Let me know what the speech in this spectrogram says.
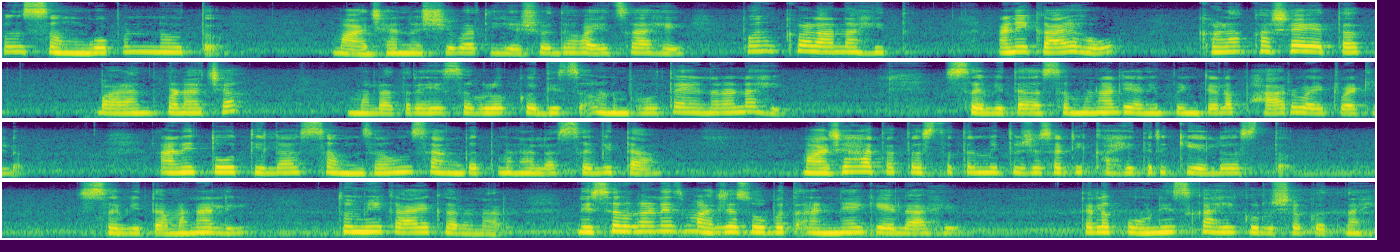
पण संगोपन नव्हतं. माझ्या नशिबात यशोदा व्हायचं आहे पण कळा नाहीत. आणि काय हो? कळा कशा येतात? बाळांतपणाच्या? मला तर हे सगळं कधीच अनुभवता येणार नाही. सविता असं म्हणाली आणि पिंट्याला फार वाईट वाटलं. आणि तो तिला समजावून सांगत म्हणाला सविता माझ्या हातात असतं तर मी तुझ्यासाठी काहीतरी केलं असतं. सविता म्हणाली तुम्ही काय करणार? निसर्गानेच माझ्यासोबत अन्याय केला आहे. त्याला कोणीच काही करू शकत नाही.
